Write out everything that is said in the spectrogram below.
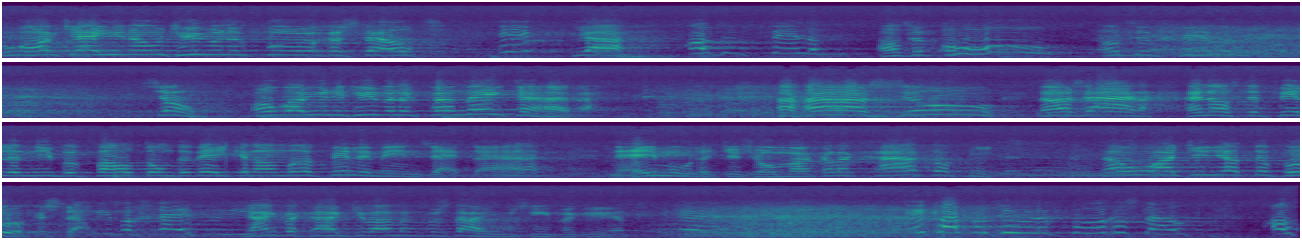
Hoe had jij je nou het huwelijk voorgesteld? Ik? Ja, Als een film. als een... Oh, als een film. Zo, hoe wou je het huwelijk vermeten hebben? Haha, zo, dat is aardig. En als de film niet bevalt, om de week een andere film inzetten, hè? Nee, moedertje, zo makkelijk gaat dat niet. Nou, hoe had je je dat voorgesteld? Je begrijpt me niet. Ja, ik begrijp je wel, maar versta je misschien verkeerd. Ik had natuurlijk voorgesteld als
